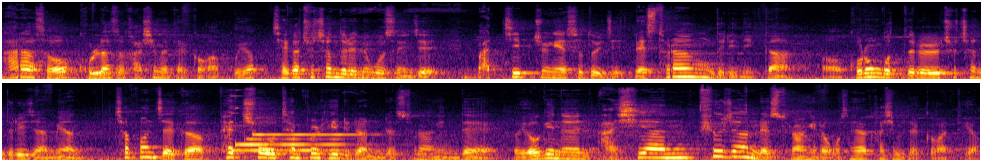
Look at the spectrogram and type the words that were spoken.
알아서 골라서 가시면 될 것 같고요. 제가 추천드리는 곳은 이제 맛집 중에서도 이제 레스토랑들이니까 어, 그런 곳들을 추천드리자면 첫 번째가 페초 템플힐이라는 레스토랑인데 어, 여기는 아시안 퓨전 레스토랑이라고 생각하시면 될 것 같아요.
